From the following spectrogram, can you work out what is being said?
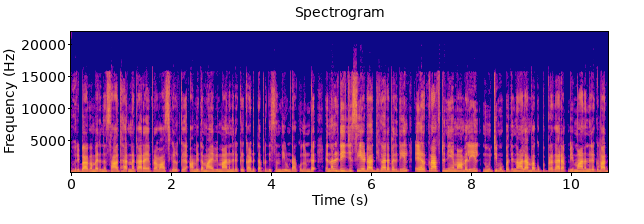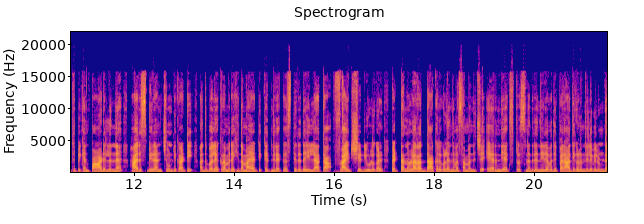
ഭൂരിഭാഗം വരുന്ന സാധാരണക്കാരായ പ്രവാസികൾക്ക് അമിതമായ വിമാന നിരക്ക് കടുത്ത പ്രതിസന്ധി ഉണ്ടാക്കുന്നുണ്ട്. എന്നാൽ ഡി ജി സിയുടെ അധികാരപരിധിയിൽ എയർക്രാഫ്റ്റ് നിയമാവലിയിൽ നൂറ്റി മുപ്പത്തിനാലാം വകുപ്പ് പ്രകാരം വിമാന നിരക്ക് വർദ്ധിപ്പിക്കാൻ പാടില്ലെന്ന് ഹാരിസ് ബിരാൻ ചൂണ്ടിക്കാട്ടി. അതുപോലെ ക്രമരഹിതമായ ടിക്കറ്റ് നിരക്ക് സ്ഥിരതയില്ലാത്ത ഫ്ലൈറ്റ് ഷെഡ്യൂളുകൾ പെട്ടെന്നുള്ള റദ്ദാക്കലുകൾ എന്നിവ സംബന്ധിച്ച് എയർ ഇന്ത്യ എക്സ്പ്രസിനെതിരെ നിരവധി പരാതികളും നിലവിലുണ്ട്.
